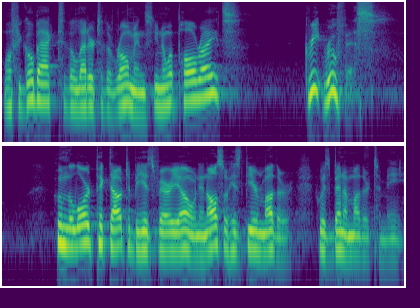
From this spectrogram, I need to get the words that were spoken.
Well, if you go back to the letter to the Romans, you know what Paul writes? Greet Rufus, whom the Lord picked out to be his very own, and also his dear mother, who has been a mother to me.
